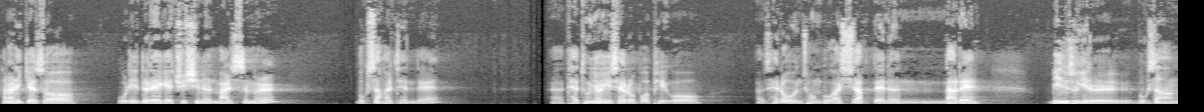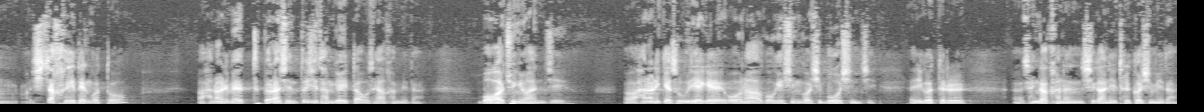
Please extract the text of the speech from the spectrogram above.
하나님께서 우리들에게 주시는 말씀을 묵상할 텐데 대통령이 새로 뽑히고 새로운 정부가 시작되는 날에 민수기를 묵상 시작하게 된 것도 하나님의 특별하신 뜻이 담겨 있다고 생각합니다. 뭐가 중요한지, 어, 하나님께서 우리에게 원하고 계신 것이 무엇인지 이것들을 어, 생각하는 시간이 될 것입니다.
